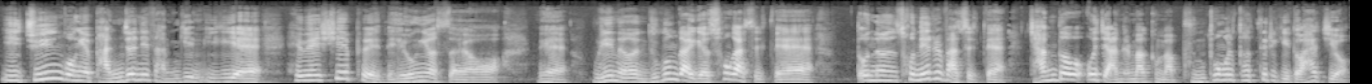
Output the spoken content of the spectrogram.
이 주인공의 반전이 담긴 이게 해외 CF의 내용이었어요. 네. 우리는 누군가에게 속았을 때 또는 손해를 봤을 때 잠도 오지 않을 만큼만 분통을 터뜨리기도 하지요.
